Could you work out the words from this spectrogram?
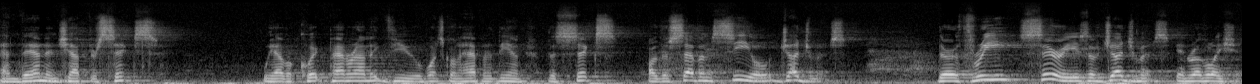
And then in chapter 6, we have a quick panoramic view of what's going to happen at the end. The six are the seven seal judgments. There are three series of judgments in Revelation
